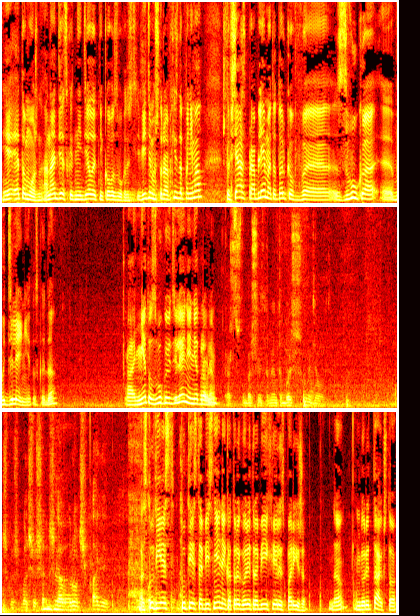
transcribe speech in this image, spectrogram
И это можно. Она, дескать, не делает никакого звука. То есть, видимо, что Равхизда понимал, что вся проблема это только в э, звуковыделении, так сказать, да? А нету звуковыделения, нет проблем. Кажется, что большие инструменты больше шума делают. Большой, шкаф громче падает. А тут есть, тут есть объяснение, которое говорит Раби Ихель из Парижа. Да? Он говорит так, что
